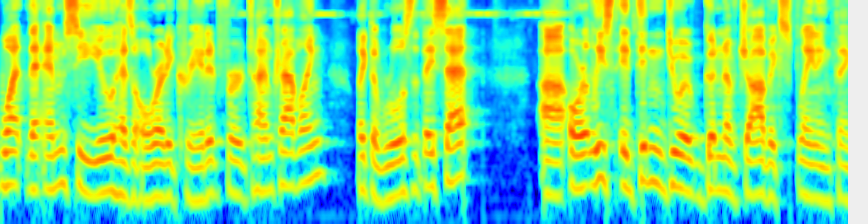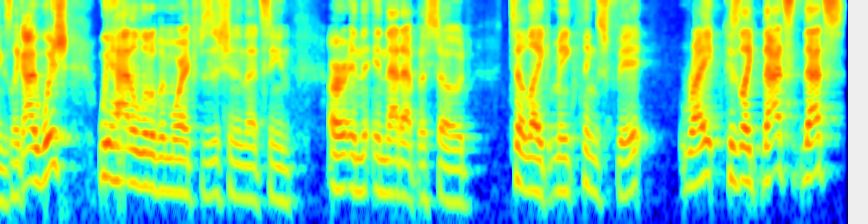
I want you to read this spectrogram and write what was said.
what the MCU has already created for time traveling, like the rules that they set, uh, or at least it didn't do a good enough job explaining things. Like I wish we had a little bit more exposition in that scene or in in that episode to like make things fit right because like that's that's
